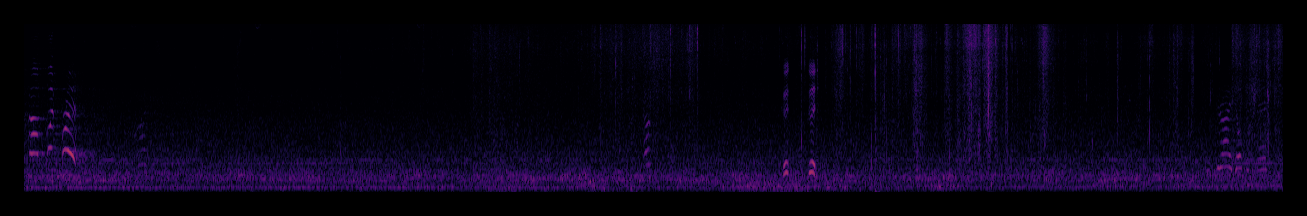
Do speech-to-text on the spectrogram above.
Found footprints! Good, good. Keep your eyes open, man.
